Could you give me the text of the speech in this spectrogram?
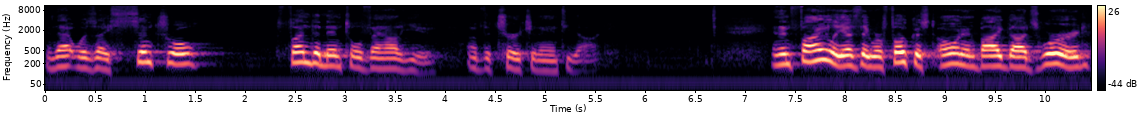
And that was a central, fundamental value of the church in Antioch. And then finally, as they were focused on and by God's word,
